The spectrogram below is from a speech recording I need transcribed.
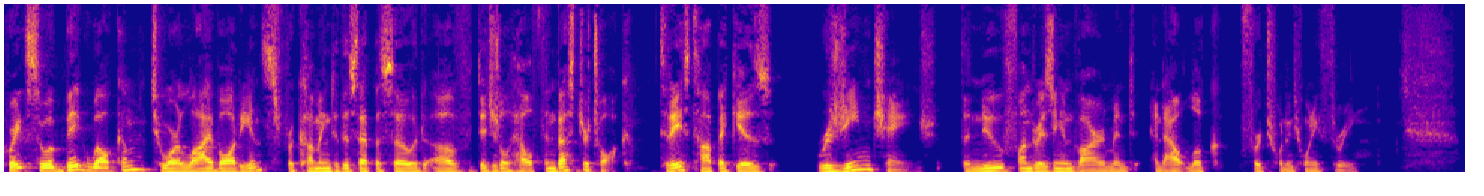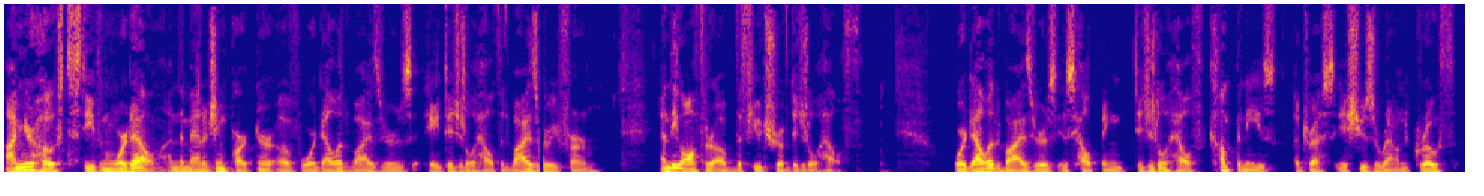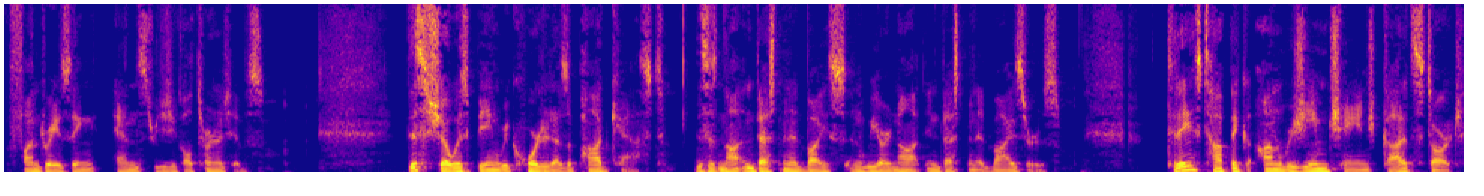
Great. So a big welcome to our live audience for coming to this episode of Digital Health Investor Talk. Today's topic is regime change, the new fundraising environment and outlook for 2023. I'm your host, Steven Wardell. I'm the managing partner of Wardell Advisors, a digital health advisory firm, and the author of The Future of Digital Health. Wardell Advisors is helping digital health companies address issues around growth, fundraising, and strategic alternatives. This show is being recorded as a podcast. This is not investment advice, and we are not investment advisors. Today's topic on regime change got its start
